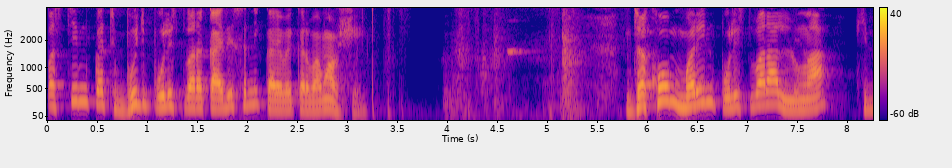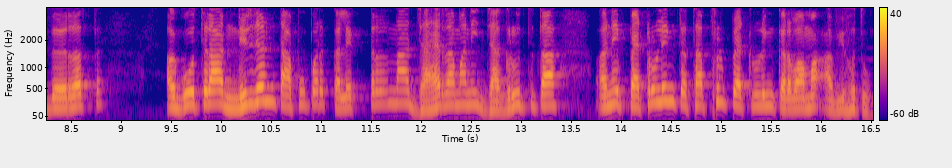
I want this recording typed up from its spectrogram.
પશ્ચિમ કચ્છ ભુજ પોલીસ દ્વારા કાયદેસરની કાર્યવાહી કરવામાં આવશે. જખો મરીન પોલીસ દ્વારા લુણા, ખિદરત, અગોતરા, નિર્જન ટાપુ પર કલેક્ટરના જાહેરનામાની જાગૃતતા અને પેટ્રોલિંગ તથા ફૂલ પેટ્રોલિંગ કરવામાં આવ્યું હતું.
